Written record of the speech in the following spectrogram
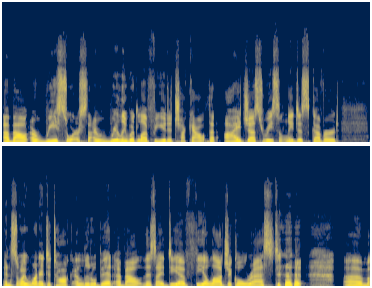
about a resource that I really would love for you to check out that I just recently discovered. And so, I wanted to talk a little bit about this idea of theological rest. um,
